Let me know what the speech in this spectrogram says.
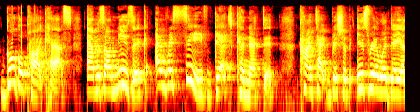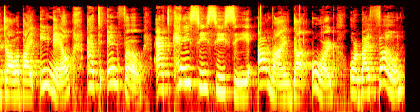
Google Podcasts, Amazon Music, and receive Get Connected. Contact Bishop Israel Ade Ajala by email at info at kccconline.org or by phone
